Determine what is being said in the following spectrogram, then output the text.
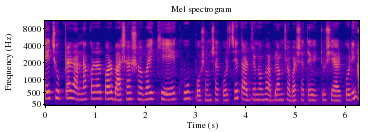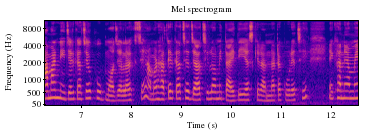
এই ছুপটা রান্না করার পর বাসার সবাই খেয়ে খুব প্রশংসা করছে, তার জন্য ভাবলাম সবার সাথেও একটু শেয়ার করি। আমার নিজের কাছেও খুব মজা লাগছে, আমার হাতের কাছে যা ছিল আমি তাই দিয়ে আজকে রান্নাটা করেছি। এখানে আমি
